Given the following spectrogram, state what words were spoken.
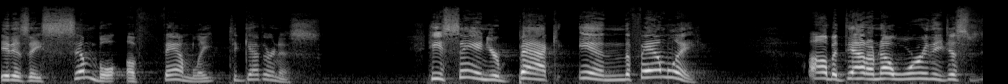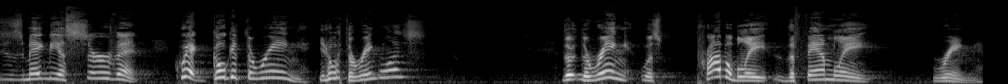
It is a symbol of family togetherness. He's saying you're back in the family. Oh, but dad, I'm not worthy. Just, just make me a servant. Quick, go get the ring. You know what the ring was? The, the ring was probably the family ring.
